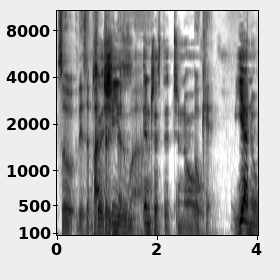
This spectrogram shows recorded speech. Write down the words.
so there's a part So three that she's we're- interested to know. okay Yeah, no,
